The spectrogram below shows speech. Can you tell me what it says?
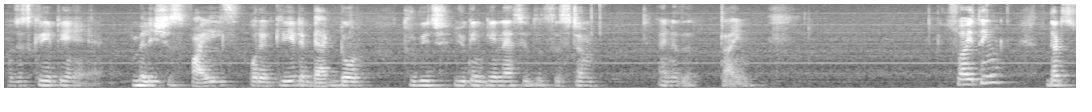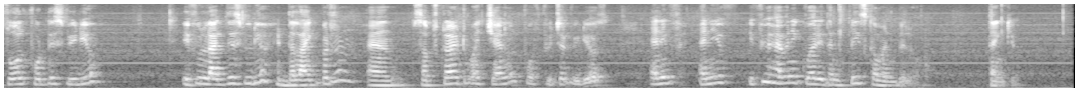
or just create a malicious files or create a backdoor through which you can gain access to the system another time. So i think that's all for this video. If you like this video hit the like button and subscribe to my channel for future videos and if any if, if you have any query then please comment below. Thank you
